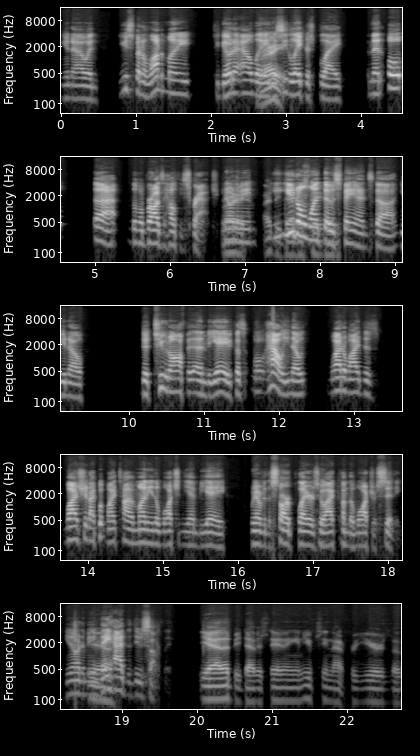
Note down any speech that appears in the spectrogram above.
you know, and you spend a lot of money to go to LA to see the Lakers play, and then oh, uh, the LeBron's a healthy scratch. You know what I mean? I'd You, don't want those fans to you know to tune off at NBA because well, hell, you know, why do I just why should I put my time and money into watching the NBA whenever the star players who I come to watch are sitting? You know what I mean? They had to do something. Yeah, that'd be devastating, and you've seen that for years of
